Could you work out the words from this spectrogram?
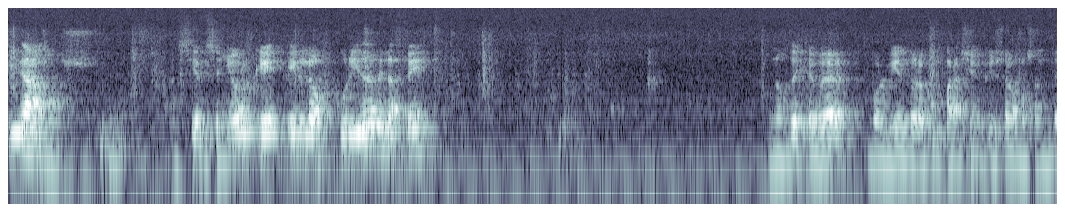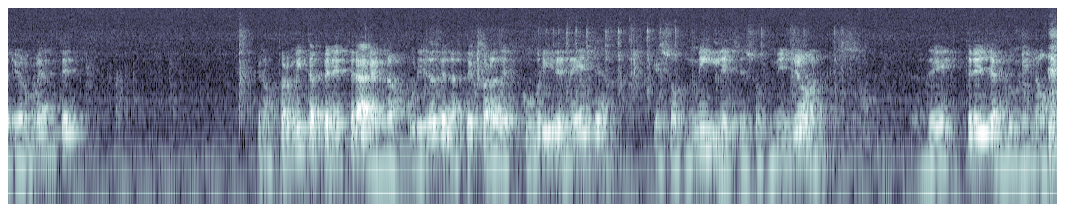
Pidamos hacia el Señor que en la oscuridad de la fe nos deje ver, volviendo a la comparación que usábamos anteriormente, que nos permita penetrar en la oscuridad de la fe para descubrir en ella esos miles, esos millones de estrellas luminosas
